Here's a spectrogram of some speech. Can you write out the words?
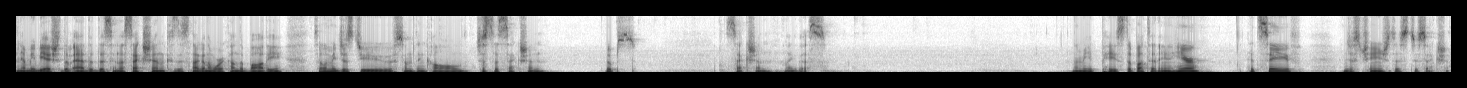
Now maybe I should have added this in a section because it's not going to work on the body. So let me just do something called just a section. Oops. Section like this. Let me paste the button in here, hit save, and just change this to section.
